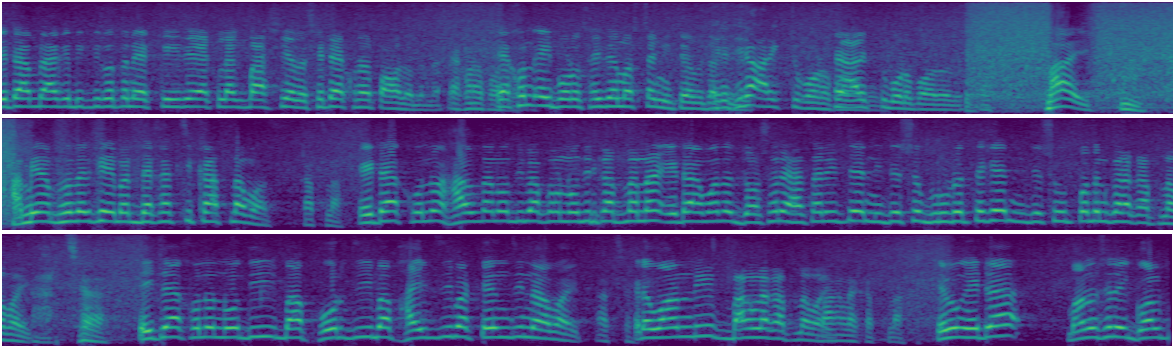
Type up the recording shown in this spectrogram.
যেটা আমরা আগে বিক্রি করতাম এক কেজিতে এক লাখ বা আশি হাজার সেটা এখন আর পাওয়া যাবে না। এখন এখন এই বড় সাইজের মাছটা নিতে হবে ধীরে ধীরে আরেকটু বড় হ্যাঁ আরেকটু বড় পাওয়া যাবে। ভাই আমি আপনাদেরকে এবার দেখাচ্ছি কাতলা মাছ। কাতলা। এটা কোনো হালদা নদী বা কোনো নদীর কাতলা না এটা আমাদের যশোরে হাসারিতে নিজস্ব ব্রুডের থেকে নিজস্ব উৎপাদন করা কাতলা ভাই। আচ্ছা। এটা কোনো নদী বা ফোর জি বা ফাইভ জি বা টেন জি না ভাই। আচ্ছা। এটা ওয়ানলি বাংলা কাতলা ভাই। বাংলা কাতলা। এবং এটা মানুষের এই গল্প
